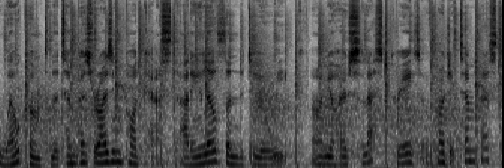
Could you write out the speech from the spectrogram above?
Welcome to the Tempest Rising podcast, adding a little thunder to your week. I'm your host Celeste, creator of Project Tempest,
